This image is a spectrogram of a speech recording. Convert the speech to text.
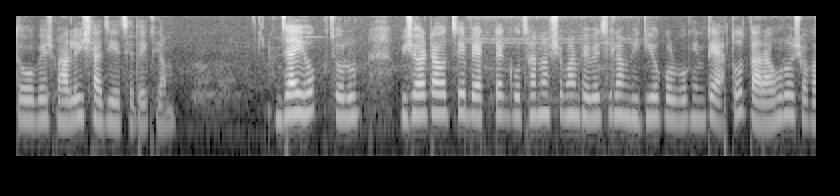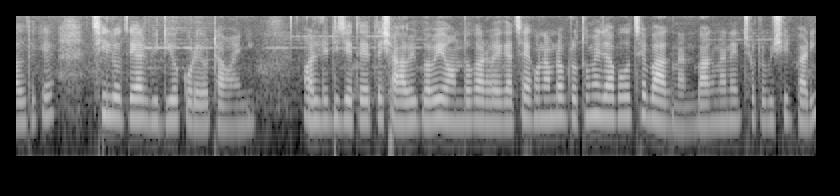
তো বেশ ভালোই সাজিয়েছে দেখলাম। যাই হোক, চলুন। বিষয়টা হচ্ছে ব্যাগ ট্যাগ গোছানোর সময় ভেবেছিলাম ভিডিও করব, কিন্তু এত তাড়াহুড়ো সকাল থেকে ছিল যে আর ভিডিও করে ওঠা হয়নি। অলরেডি যেতে যেতে স্বাভাবিকভাবেই অন্ধকার হয়ে গেছে। এখন আমরা প্রথমে যাব হচ্ছে বাগনান। বাগনানের ছোটো বিশির বাড়ি।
